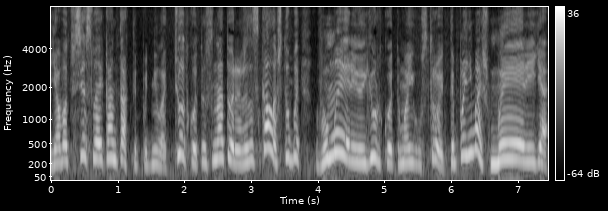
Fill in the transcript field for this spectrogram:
я вот все свои контакты подняла. Тетку эту санаторию разыскала, чтобы в мэрию Юльку эту мою устроить. Ты понимаешь, мэрия.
